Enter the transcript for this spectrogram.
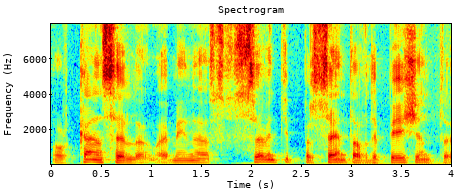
or cancel, I mean, 70% uh, of the patient uh,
